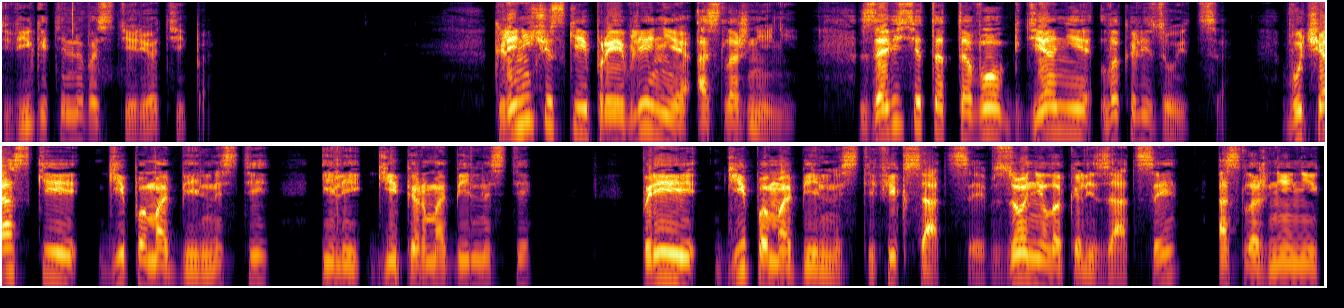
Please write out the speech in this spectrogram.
двигательного стереотипа. Клинические проявления осложнений зависят от того, где они локализуются. В участке гипомобильности или гипермобильности, при гипомобильности фиксации в зоне локализации осложнений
